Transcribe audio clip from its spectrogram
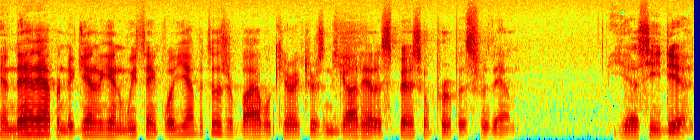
And that happened again and again. We think, well, yeah, but those are Bible characters, and God had a special purpose for them. Yes, He did.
